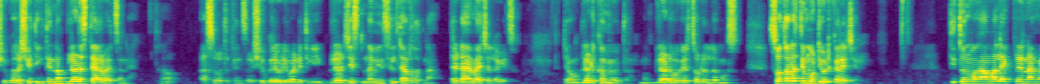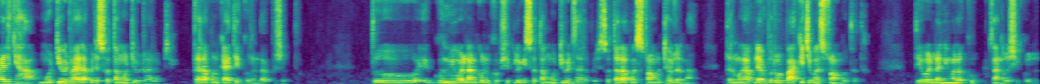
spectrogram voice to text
शुगर अशी होती की त्यांना ब्लडच तयार व्हायचं नाही. हो. असं होतं त्यांचं. शुगर एवढी वाढली होती की ब्लड जे नवीन सेल तयार होतात ना त्या डाय व्हायच्या लगेच. त्यामुळे ब्लड कमी होतं. मग ब्लड वगैरे चढवलं मग स्वतःलाच ते मोटिवेट करायचे. तिथून मग आम्हाला एक प्रेरणा मिळाली की हां मोटिवेट व्हायला पाहिजे स्वतः मोटिवेट व्हायला पाहिजे. तर आपण काय ते करून दाखवू शकतो. तो एक गुण मी वडिलांकडून खूप शिकलो की स्वतः मोटिवेट झालं पाहिजे. स्वतःला आपण स्ट्रॉंग ठेवलं ना तर मग आपल्याबरोबर बाकीचे पण स्ट्रॉंग होतात. ते वडिलांनी मला खूप चांगलं शिकवलं.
